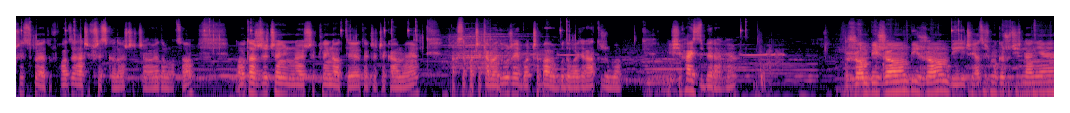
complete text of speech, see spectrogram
wszystko, ja tu wchodzę, znaczy wszystko, no jeszcze trzeba wiadomo co. No ołtarz życzeń, no jeszcze klejnoty, także czekamy. Trochę sobie poczekamy dłużej, bo trzeba wybudować ratusz, bo niech się hajs zbiera, nie? Zombie, zombie, zombie. Czy ja coś mogę rzucić na nie?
